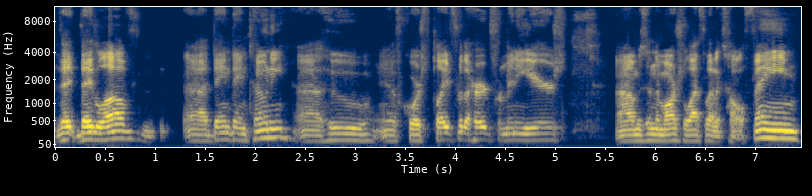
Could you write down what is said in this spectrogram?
they, they love uh, Dan D'Antoni, uh, who, you know, of course, played for the Herd for many years, um, is in the Marshall Athletics Hall of Fame,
